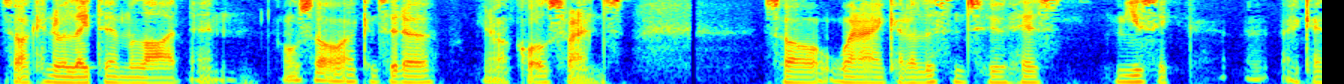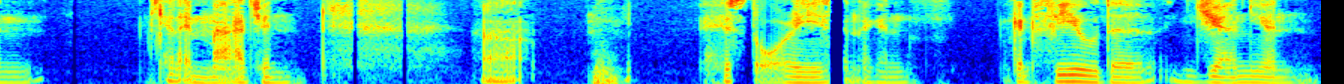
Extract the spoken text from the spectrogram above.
so i can relate to him a lot and also i consider you know, close friends. So when I kind of listen to his music, I can kind of imagine uh, his stories, and I can I can feel the genuine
